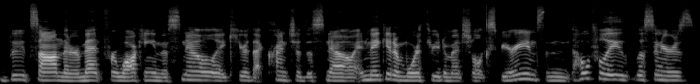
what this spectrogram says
boots on that are meant for walking in the snow, like hear that crunch of the snow and make it a more three dimensional experience. And hopefully, listeners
